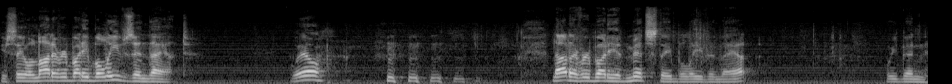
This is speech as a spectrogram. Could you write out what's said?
You say, well, not everybody believes in that. Well, not everybody admits they believe in that. We've been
